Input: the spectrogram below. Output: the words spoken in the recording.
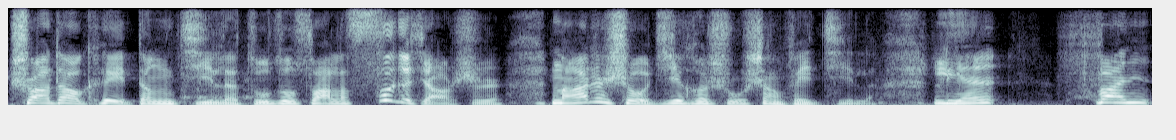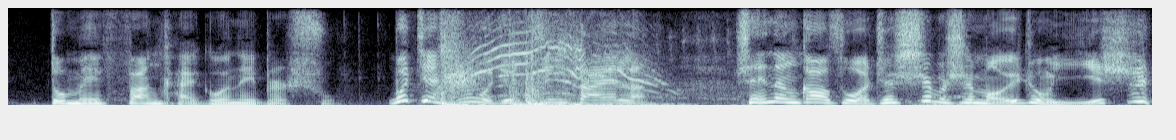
刷到可以登机了，足足刷了四个小时，拿着手机和书上飞机了，连翻都没翻开过那本书，我简直我就惊呆了。谁能告诉我这是不是某一种仪式？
